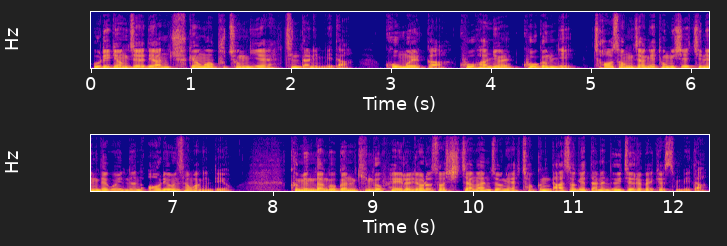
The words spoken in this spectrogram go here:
우리 경제에 대한 추경호 부총리의 진단입니다. 고물가, 고환율, 고금리, 저성장이 동시에 진행되고 있는 어려운 상황인데요. 금융당국은 긴급 회의를 열어서 시장 안정에 적극 나서겠다는 의지를 밝혔습니다.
